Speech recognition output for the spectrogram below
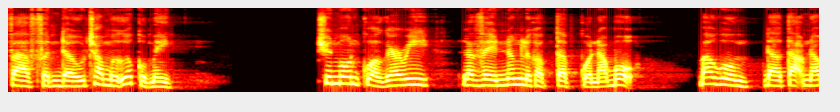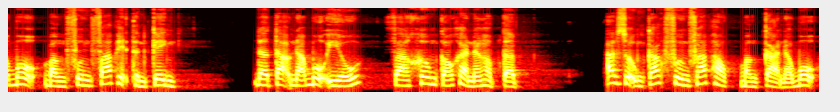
và phấn đấu cho mơ ước của mình. Chuyên môn của Gary là về năng lực học tập của não bộ, bao gồm đào tạo não bộ bằng phương pháp hệ thần kinh, đào tạo não bộ yếu và không có khả năng học tập, áp dụng các phương pháp học bằng cả não bộ.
